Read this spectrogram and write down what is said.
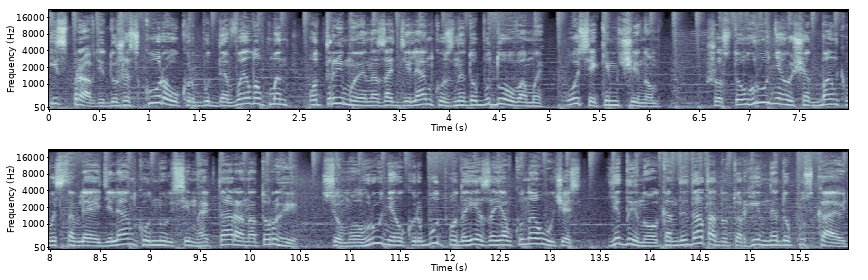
І справді дуже скоро Укрбуддевелопмент отримує назад ділянку з недобудовами. Ось яким чином. 6 грудня Ощадбанк виставляє ділянку 0,7 гектара на торги. 7 грудня Укрбуд подає заявку на участь. Єдиного кандидата до торгів не допускають.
